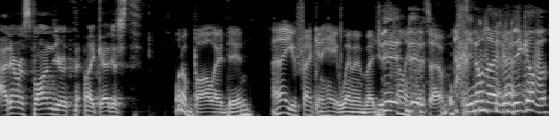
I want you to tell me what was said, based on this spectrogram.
I didn't respond to your th- like. I just What a baller, dude. I know you fucking hate women, but just Did- tell me did- what's up. You know what I makes think of?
